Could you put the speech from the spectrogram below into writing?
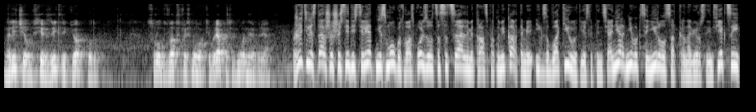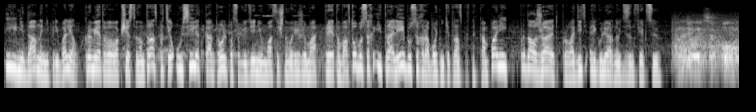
наличие у всех зрителей QR-кодов. Срок с 28 октября по 7 ноября. Жители старше 60 лет не смогут воспользоваться социальными транспортными картами. Их заблокируют, если пенсионер не вакцинировался от коронавирусной инфекции или недавно не переболел. Кроме этого, в общественном транспорте усилят контроль по соблюдению масочного режима. При этом в автобусах и троллейбусах работники транспортных компаний продолжают проводить регулярную дезинфекцию. Она делается в полном,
